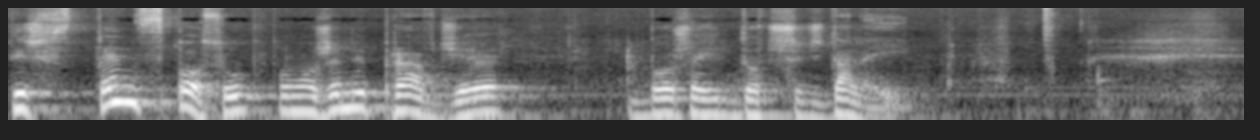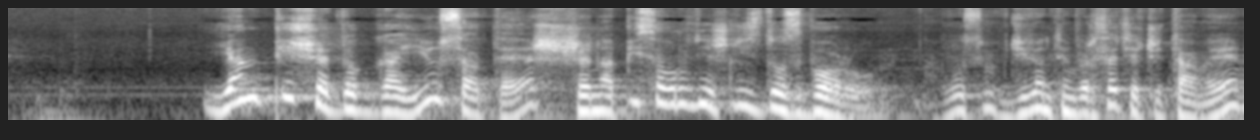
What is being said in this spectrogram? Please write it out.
gdyż w ten sposób pomożemy prawdzie Bożej dotrzeć dalej. Jan pisze do Gajusa też, że napisał również list do zboru. W dziewiątym wersecie czytamy,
